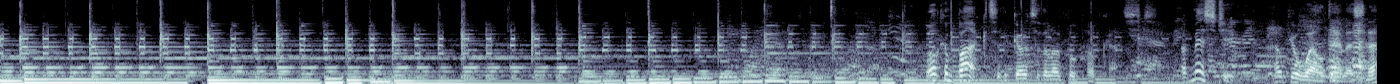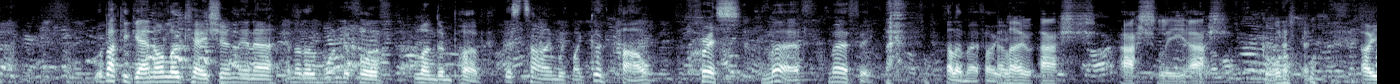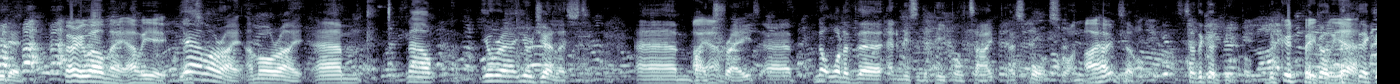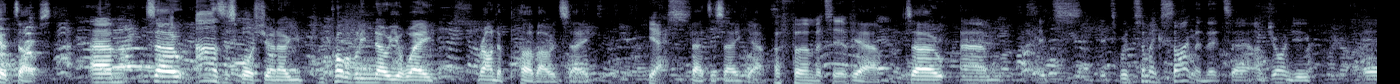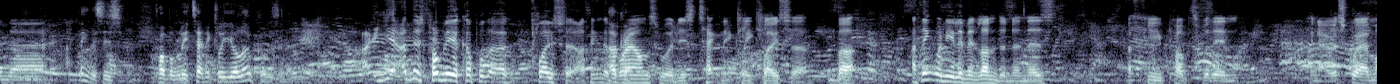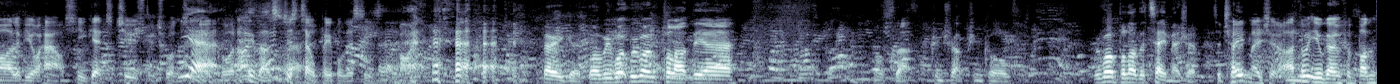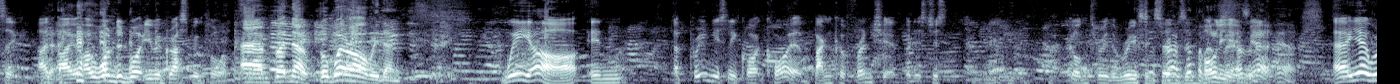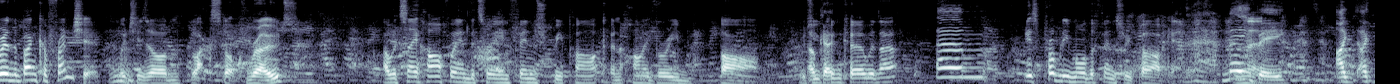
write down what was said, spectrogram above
Welcome back to the Go to the Local podcast. I've missed you. I hope you're well, dear listener. We're back again on location in a, another wonderful London pub. This time with my good pal, Chris Murph Murphy. Hello, Murph. How are you? Hello, Ash, Ashley, Ash. Gordon. How are you doing? Very well, mate. How are you? Yeah, I'm all right. I'm all right. Um, now, you're a, you're a journalist um, by trade. Uh, not one of the enemies of the people type, a sports one. I hope so. not. So the good people. The good people, good, yeah. the good types. Um, so, as a sports journo, you, you probably know your way around a pub. I would say, Yes. fair to say, yeah. Affirmative. Yeah. So um, it's it's with some excitement that uh, I've joined you in. Uh, I think this is probably technically your local, isn't it? Uh, Yeah, there's probably a couple that are closer. I think the Okay. Brownswood is technically closer, but I think when you live in London and there's a few pubs within, you know, a square mile of your house, you get to choose which one's Yeah, local. And I think that's just fair. tell people this is mine. Very good. Well, we won't, we won't pull out the. Uh, what's that contraption called? We won't pull out the tape measure to. Tape measure. I thought you were going for bunting. I, I, I wondered what you were grasping for. Um, but no. But where are we then? We are in a previously quite quiet bank of friendship, but it's just gone through the roof in terms of little bit, volume. hasn't? Yeah. Uh, yeah, we're in the Bank of Friendship, which is on Blackstock Road. I would say halfway in between Finsbury Park and Highbury Barn. Would you Okay. concur with that? Um, It's probably more the Finsbury Park end. maybe. I, I,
